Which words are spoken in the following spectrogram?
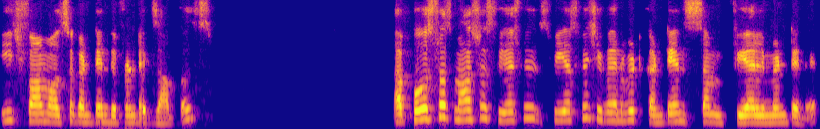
each form also contain different examples. A post was marked as fear speech, fear even if it contains some fear element in it.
